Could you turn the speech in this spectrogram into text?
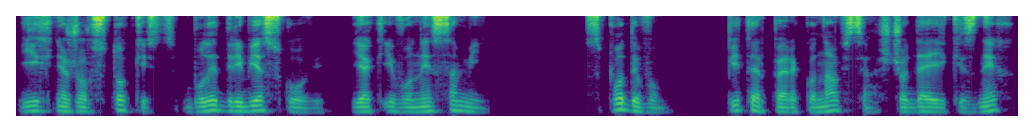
їхня жорстокість були дріб'язкові, як і вони самі. З подивом Пітер переконався, що деякі з них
